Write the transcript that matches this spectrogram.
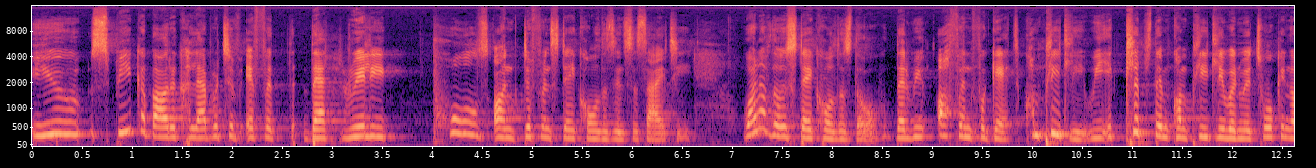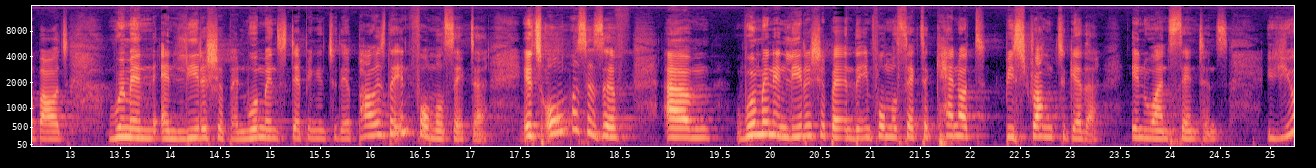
You speak about a collaborative effort that really pulls on different stakeholders in society. One of those stakeholders, though, that we often forget completely, we eclipse them completely when we're talking about women and leadership and women stepping into their power, is the informal sector. It's almost as if um, women in leadership and the informal sector cannot be strung together in one sentence. You,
